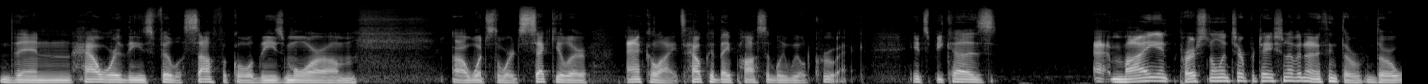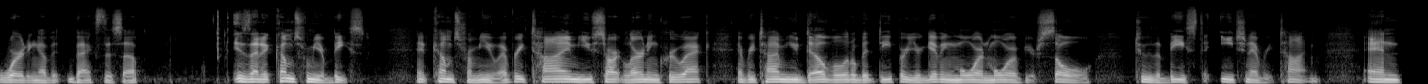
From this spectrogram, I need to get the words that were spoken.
then how were these philosophical, these more um, uh, what's the word secular acolytes? How could they possibly wield Crúac? It's because my personal interpretation of it, and I think the the wording of it backs this up, is that it comes from your beast. It comes from you. Every time you start learning Crúac, every time you delve a little bit deeper, you're giving more and more of your soul to the beast each and every time. And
